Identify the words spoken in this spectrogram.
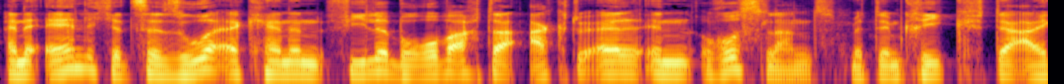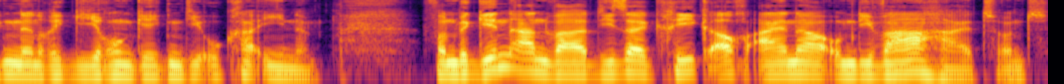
Eine ähnliche Zäsur erkennen viele Beobachter aktuell in Russland mit dem Krieg der eigenen Regierung gegen die Ukraine. Von Beginn an war dieser Krieg auch einer um die Wahrheit und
